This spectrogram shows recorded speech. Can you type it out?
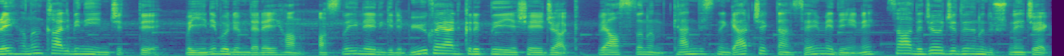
Reyhan'ın kalbini incitti. Ve yeni bölümde Reyhan Aslı ile ilgili büyük hayal kırıklığı yaşayacak ve Aslı'nın kendisini gerçekten sevmediğini, sadece acıdığını düşünecek.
